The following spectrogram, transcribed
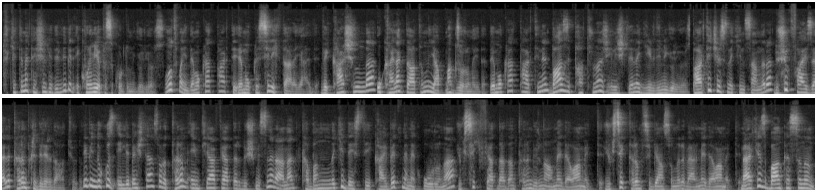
tüketime teşvik edildiği bir ekonomi yapısı kurduğunu görüyoruz. Unutmayın Demokrat Parti demokrasiyle iktidara geldi ve karşılığında o kaynak dağıtımını yapmak zorundaydı. Demokrat Parti'nin bazı patronaj ilişkilerine girdiğini görüyoruz. Parti içerisindeki insanlara düşük faizlerle tarım kredileri dağıtıyordu. Ve 1955'ten sonra tarım emtia fiyatları düşmesine rağmen tabanındaki desteği kaybetmemek uğruna yüksek fiyatlardan tarım ürünü almaya devam etti. Yüksek tarım sübyansiyonları vermeye devam etti. Merkez Bankası'nın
